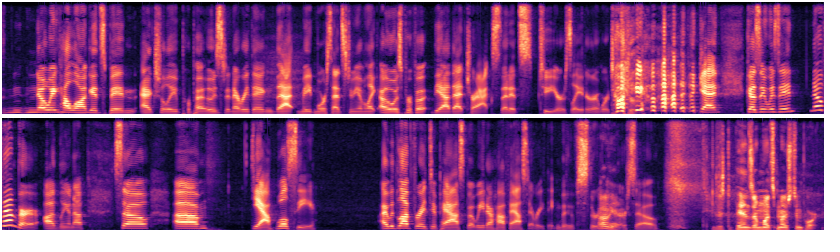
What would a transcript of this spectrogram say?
knowing how long it's been actually proposed and everything, that made more sense to me. I'm like, oh, it was proposed. Yeah, that tracks that it's two years later and we're talking about it again because it was in November, oddly enough. So, um, yeah, we'll see. I would love for it to pass, but we know how fast everything moves through Oh, there. yeah. So It just depends on what's most important.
